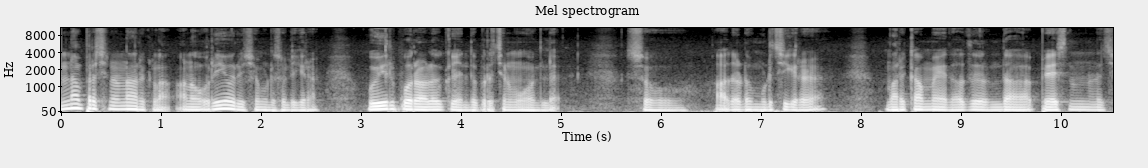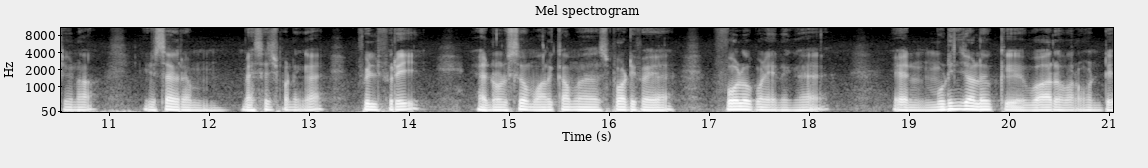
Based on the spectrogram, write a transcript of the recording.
என்ன பிரச்சனைனா இருக்கலாம். ஆனால் ஒரே ஒரு விஷயம் மட்டும் சொல்லிக்கிறேன். உயிர் போகிற அளவுக்கு எந்த பிரச்சனையும் இல்லை. ஸோ அதோட முடிச்சுக்கிறேன். மறக்காமல் ஏதாவது இருந்தால் பேசணும்னு நினச்சிங்கன்னா இன்ஸ்டாகிராம் மெசேஜ் பண்ணுங்கள் ஃபீல் ஃப்ரீ அண்ட் ஆல்சோ மறக்காமல் ஸ்பாட்டிஃபையை ஃபாலோ பண்ணிடுங்க. என் முடிஞ்ச அளவுக்கு வாரம் வாரம் வந்துட்டு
